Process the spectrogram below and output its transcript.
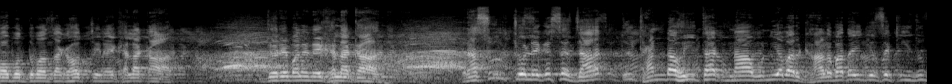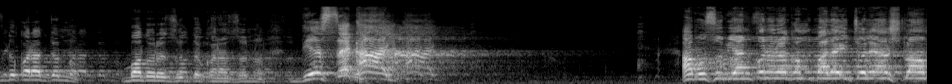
কবর দেওয়ার জায়গা হচ্ছে না খেলা কার? জোরে বলেন এ খেলা কার? রাসুল চলে গেছে, যাক, তুই ঠান্ডা হয়ে থাক, না, উনি আবার ঘাড় বাঁধাই গেছে কি যুদ্ধ করার জন্য? বদরের যুদ্ধ করার জন্য। দেশে খাই। আবু সুবিয়ান কোন রকম পালাই চলে আসলাম।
